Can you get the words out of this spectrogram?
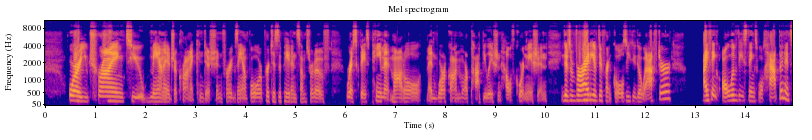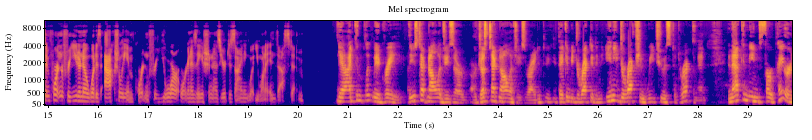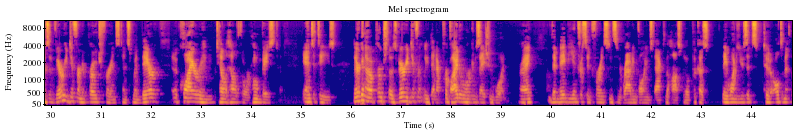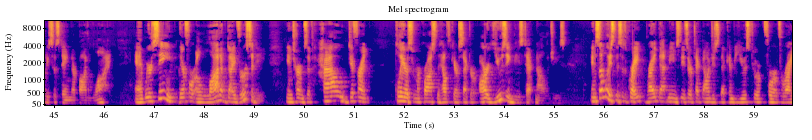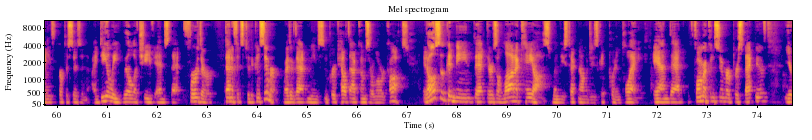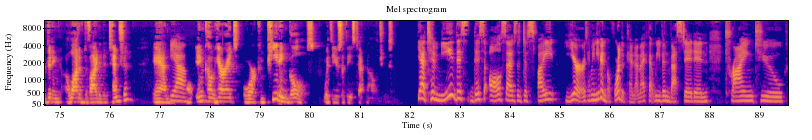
Or are you trying to manage a chronic condition, for example, or participate in some sort of risk based payment model and work on more population health coordination? There's a variety of different goals you could go after. I think all of these things will happen. It's important for you to know what is actually important for your organization as you're designing what you want to invest in. Yeah, I'd completely agree. These technologies are, are just technologies, right? They can be directed in any direction we choose to direct them in. And that can mean for payers a very different approach, for instance, when they're acquiring telehealth or home based entities, they're going to approach those very differently than a provider organization would, right? That may be interested, for instance, in routing volumes back to the hospital because they want to use it to ultimately sustain their bottom line. And we're seeing, therefore, a lot of diversity in terms of how different players from across the healthcare sector are using these technologies. In some ways, this is great, right? That means these are technologies that can be used to, for a variety of purposes and ideally will achieve ends that further benefits to the consumer, whether that means improved health outcomes or lower costs. It also can mean that there's a lot of chaos when these technologies get put in play, and that from a consumer perspective, you're getting a lot of divided attention and yeah. uh, incoherent or competing goals with the use of these technologies. Yeah, to me, this this all says that despite years, I mean, even before the pandemic, that we've invested in trying to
